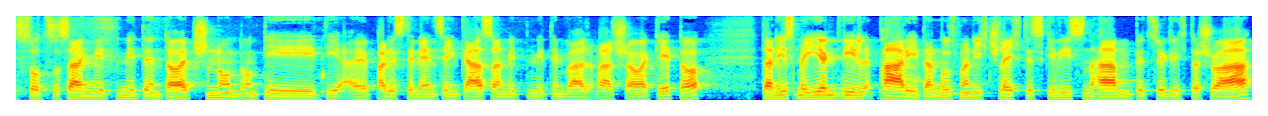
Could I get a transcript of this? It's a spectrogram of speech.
sozusagen mit, mit den Deutschen und, und die, die äh, Palästinenser in Gaza mit, mit dem Warschauer Ghetto, dann ist man irgendwie pari, dann muss man nicht schlechtes Gewissen haben bezüglich der Shoah,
